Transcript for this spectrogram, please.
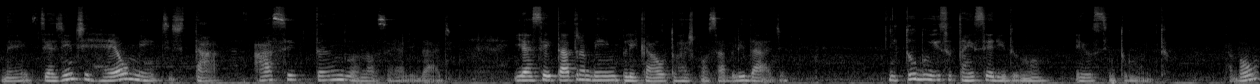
Né? Se a gente realmente está aceitando a nossa realidade. E aceitar também implica autorresponsabilidade. E tudo isso está inserido no Eu Sinto Muito. Tá bom?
